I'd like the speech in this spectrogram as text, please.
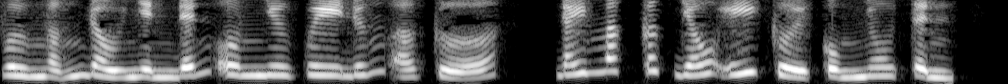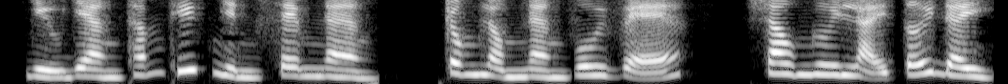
vừa ngẩng đầu nhìn đến ôn như quy đứng ở cửa, đáy mắt cất giấu ý cười cùng nhô tình, dịu dàng thắm thiết nhìn xem nàng, trong lòng nàng vui vẻ, sao ngươi lại tới đây,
